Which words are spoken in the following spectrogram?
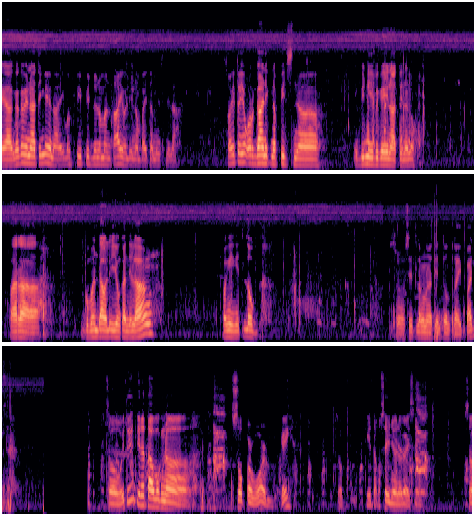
Kaya ang gagawin natin ngayon ay magpipid na naman tayo ulit ng vitamins nila. So ito yung organic na feeds na ibinibigay natin ano para gumanda uli yung kanilang pangingitlog. So set lang natin tong tripod. So ito yung tinatawag na super worm, okay? So kita ko sa inyo na guys. ano. So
